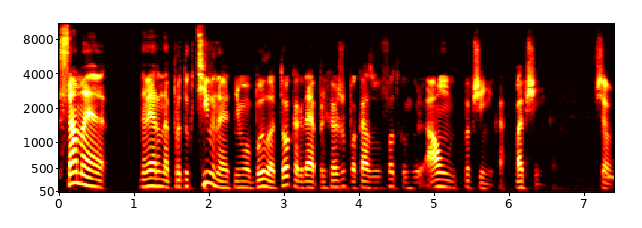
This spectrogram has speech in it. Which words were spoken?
Самое, наверное, продуктивное от него было то, когда я прихожу, показываю фотку, он говорит, а он вообще никак, вообще никак. Все.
